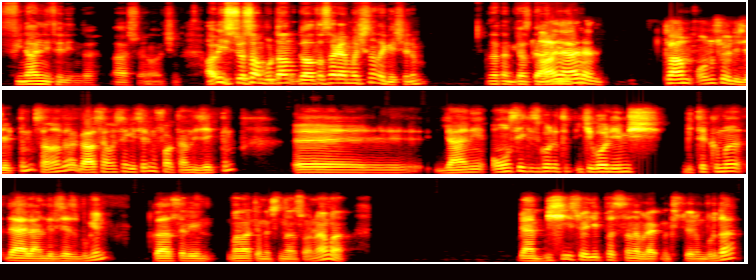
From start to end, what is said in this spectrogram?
final niteliğinde Arsenal için. Abi istiyorsan buradan Galatasaray maçına da geçelim. Zaten biraz derbi. Aynen aynen. Tam onu söyleyecektim. Sana da Galatasaray maçına geçelim ufaktan diyecektim. Ee, yani 18 gol atıp 2 gol yemiş bir takımı değerlendireceğiz bugün. Galatasaray'ın Malatya maçından sonra ama yani bir şey söyleyip pası sana bırakmak istiyorum burada.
